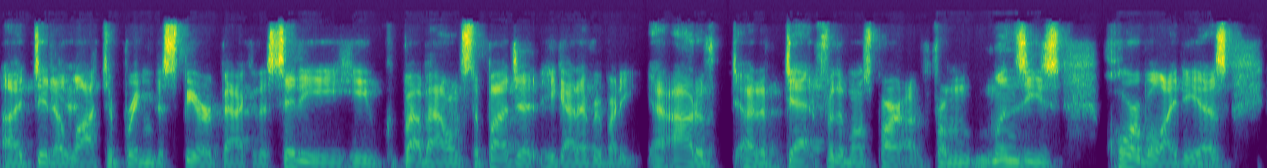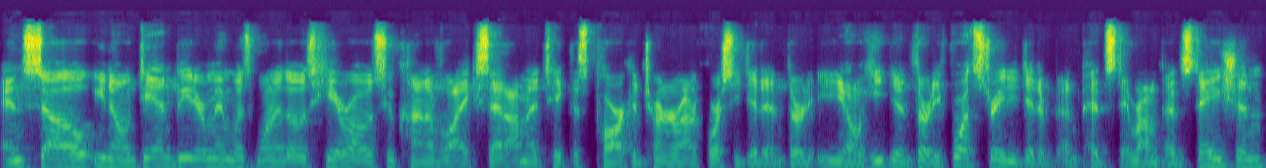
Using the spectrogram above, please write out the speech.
uh, did a lot to bring the spirit back of the city. He balanced the budget. He got everybody out of out of debt for the most part uh, from Lindsay's horrible ideas. Mm-hmm. And so, you know, Dan Biederman was one of those heroes who kind of like said, I'm going to take this park and turn it around. Of course, he did it in 30, you know, he in 34th Street. He did it in Penn, around Penn Station.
